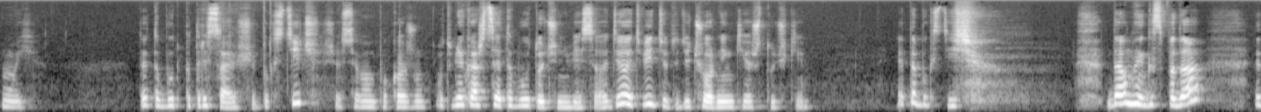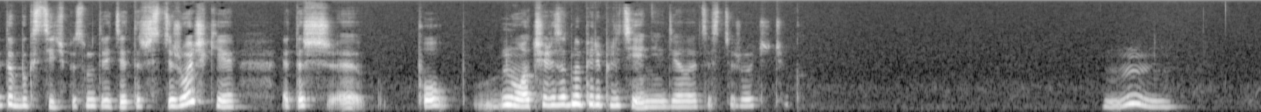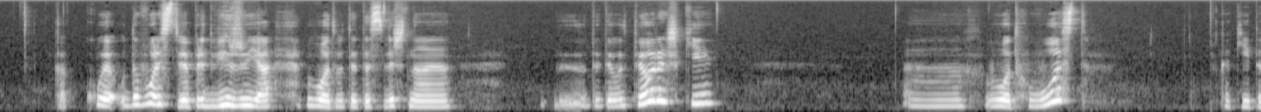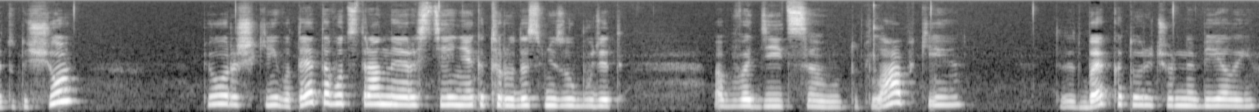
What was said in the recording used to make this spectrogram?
Ой, это будет потрясающий бэкстич. Сейчас я вам покажу. Вот мне кажется, это будет очень весело делать. Видите, вот эти черненькие штучки. Это бэкстич. Дамы и господа, это бэкстич. Посмотрите, это же стежочки. Это ж э, пол, ну, а через одно переплетение делается стежочек. М-м-м. Какое удовольствие предвижу я. Вот, вот это смешная вот эти вот перышки. А, вот хвост. Какие-то тут еще перышки. Вот это вот странное растение, которое у нас внизу будет обводиться. Вот тут лапки. Этот бэк, который черно-белый.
